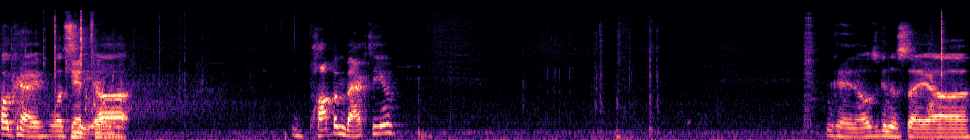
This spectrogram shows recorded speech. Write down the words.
Okay, let's Can't see. throw Uh, pop him back to you. Okay, now I was gonna say, uh,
